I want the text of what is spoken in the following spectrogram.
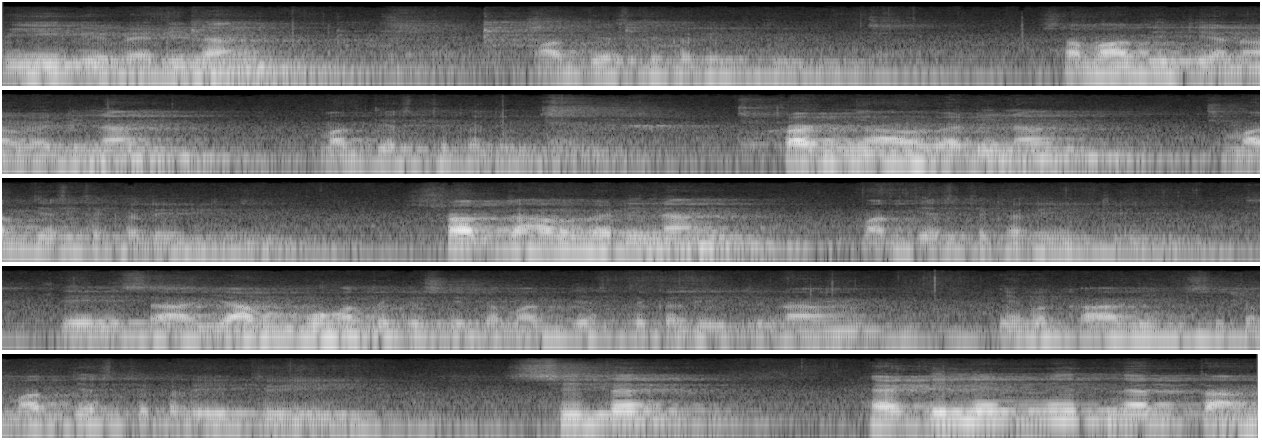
වීර්ය වැඩි නම් මධ්‍යස්ත කළ යුතුයි. සමාධියට යනවා වැඩි නම් මධ්‍යස්ත කළ යුතුයි. ප්‍රඥාව වැඩි නම් මධ්‍යස්ත කළ යුතුයි. ශ්‍රද්ධාව වැඩි නම් මධ්‍යස්ත කළ යුතුයි. ඒ නිසා යම් මොහතක සිත මධ්‍යස්ත කළ යුතු නම් එම කාලයේ සිත මධ්‍යස්ත කළ යුතුයි. සිත හැකිලෙන්නේ නැත්නම්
